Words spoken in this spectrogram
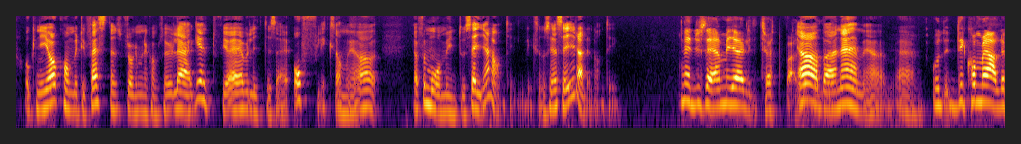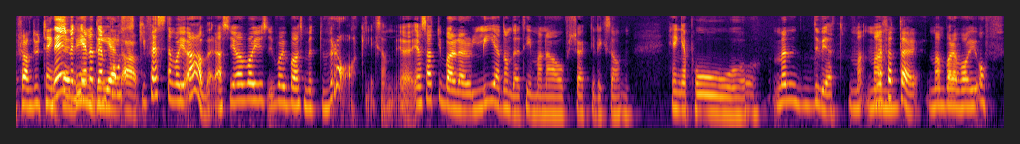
Och när jag kommer till festen så frågar mina kompisar hur är läget? För jag är väl lite så här off liksom. Och jag, jag förmår mig inte att säga någonting. Liksom. Så jag säger aldrig någonting. Nej, du säger men jag är lite trött bara. Jag bara, nej men jag, eh, Och det- kommer aldrig fram. Du tänker Nej men hela en den del av... påskfesten var ju över. Alltså jag var ju, var ju bara som ett vrak. Liksom. Jag, jag satt ju bara där och led de där timmarna och försökte liksom hänga på. Men du vet, man, man, man bara var ju off.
